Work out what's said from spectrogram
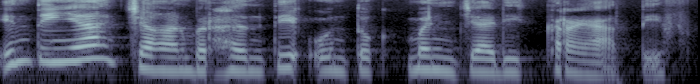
Intinya, jangan berhenti untuk menjadi kreatif.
